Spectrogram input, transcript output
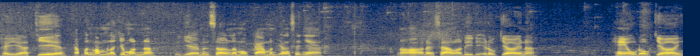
thì ờ, chia cặp bánh mâm lại cho mình á. Đi về mình sơn lại màu cam, mình gắn xe nhà. Đó, đằng sau là đi đĩa đồ chơi nè. Heo đồ chơi.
